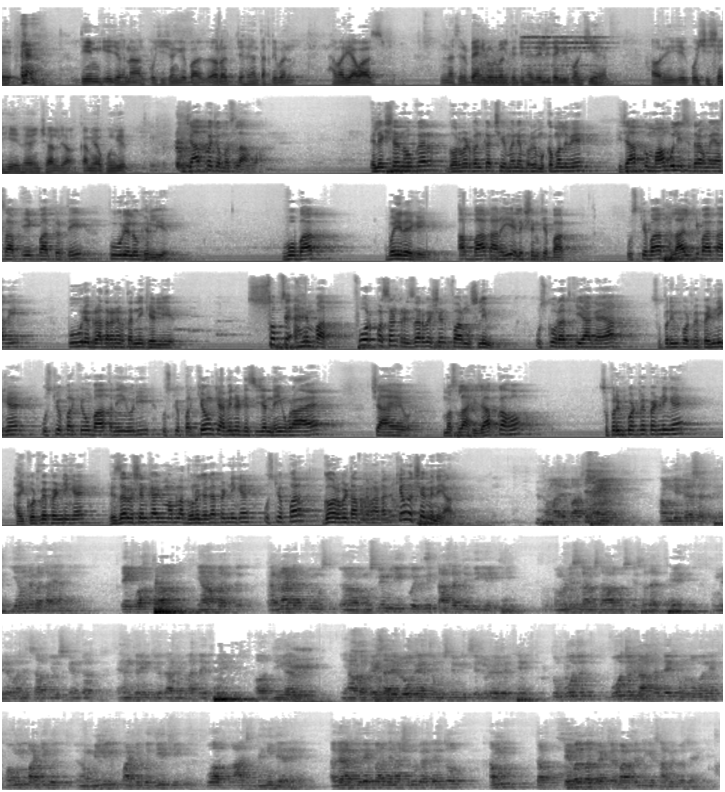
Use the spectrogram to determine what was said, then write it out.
टीम की जो है ना कोशिशों के बदौलत जो है तकरीबन हमारी आवाज़ न सिर्फ़ बेंगलुरु बल्कि जो है दिल्ली तक भी पहुँची है और ये कोशिशें ही है इन कामयाब होंगे। हिजाब का जो मसला हुआ, इलेक्शन होकर गवर्नमेंट बनकर छह महीने मुकम्मल हुए। हिजाब को मामूली सिद्धरामैया साहब एक बात करते, पूरे लोग घिर लिए। वो बात वही रह गई। अब बात आ रही है इलेक्शन के बाद। उसके बाद हलाल की बात आ गई। पूरे ब्रदर ने वतन घेर लिए। सबसे अहम बात four percent reservation for Muslim. उसको रद्द किया गया, सुप्रीम कोर्ट में पेंडिंग है। उसके ऊपर क्यों बात नहीं हो रही? उसके ऊपर क्यों कैबिनेट डिसीज़न नहीं हो रहा है? चाहे मसला हिजाब का हो, सुप्रीम कोर्ट में पेंडिंग है हाई कोर्ट में पेंडिंग है। रिजर्वेशन का भी मामला दोनों जगह पेंडिंग है। उसके ऊपर गवर्नमेंट ऑफ़ कर्नाटक क्यों एक्शन में नहीं आ रहे? हमारे पास नहीं। हम ये कर सकते हैं। ये हमने बताया नहीं। एक वक्त था, यहाँ पर कर्नाटक में मुस्लिम लीग को इतनी ताकत दे दी गई थी। कमरुल इस्लाम साहब उसके सदर थे, मेरे वालिद साहब भी उसके अंदर अहम तरीन किरदार निभाते थे और दीगर यहाँ पर कई सारे लोग हैं जो मुस्लिम लीग से जुड़े हुए थे। तो वो जो वो जो ताकत है हम लोगों ने कौमी पार्टी को मिली, पार्टी को दी थी, वो अब आज नहीं दे रहे हैं। अगर हम फिर एक बार देना शुरू करते हैं तो हम तब टेबल पर बैठकर बात करने के साबित हो जाएँगे।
